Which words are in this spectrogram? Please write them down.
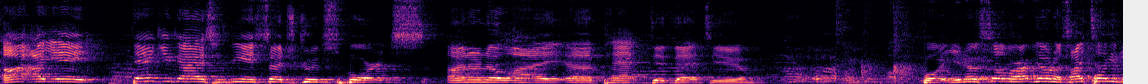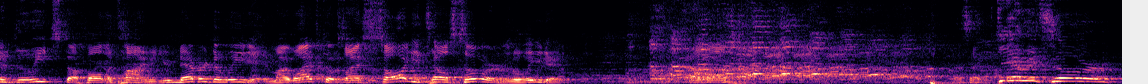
I, I, hey, thank you guys for being such good sports. I don't know why uh, Pat did that to you. But you know, Silver, I've noticed I tell you to delete stuff all the time, and you never delete it. And my wife goes, I saw you tell Silver to delete it. Uh, damn it, Silver!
